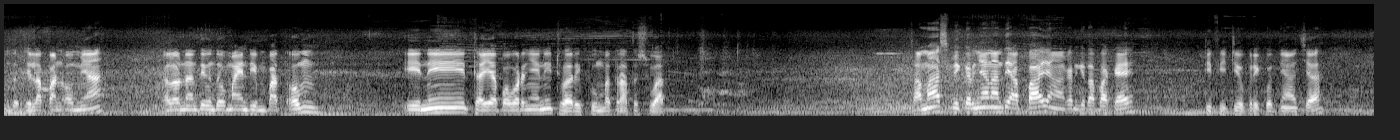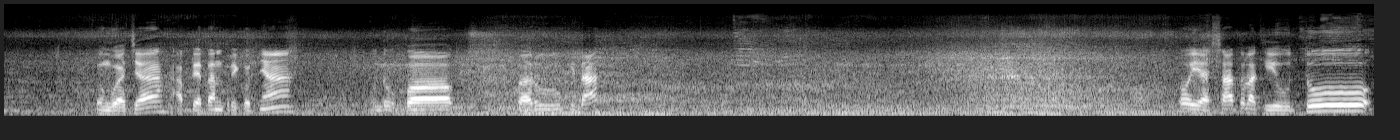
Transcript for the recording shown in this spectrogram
untuk di 8 ohm nya kalau nanti untuk main di 4 ohm ini daya powernya ini 2400 watt. Sama speakernya nanti apa yang akan kita pakai di video berikutnya aja. Tunggu aja updatean berikutnya untuk box baru kita Oh ya satu lagi. Untuk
